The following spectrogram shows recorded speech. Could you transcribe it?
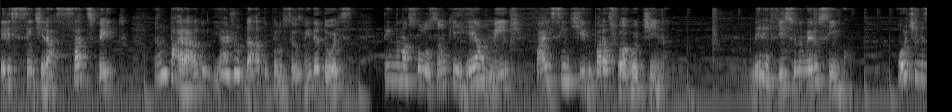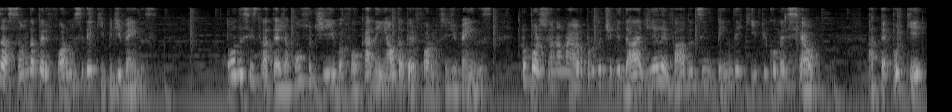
ele se sentirá satisfeito, amparado e ajudado pelos seus vendedores, tendo uma solução que realmente faz sentido para a sua rotina. Benefício número 5: otimização da performance da equipe de vendas. Toda essa estratégia consultiva focada em alta performance de vendas proporciona maior produtividade e elevado desempenho da equipe comercial. Até porque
